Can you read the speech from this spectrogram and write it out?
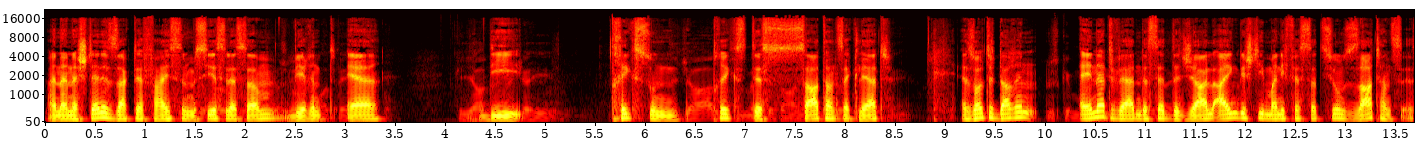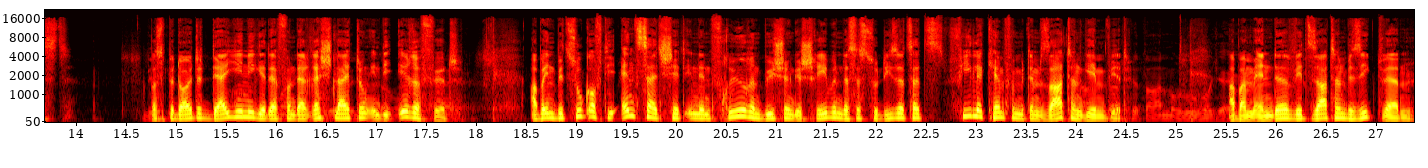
An einer Stelle sagt der verheißene Messias während er die Tricks und Tricks des Satans erklärt, er sollte darin erinnert werden, dass der Dajjal eigentlich die Manifestation Satans ist. Was bedeutet derjenige, der von der Rechtsleitung in die Irre führt? Aber in Bezug auf die Endzeit steht in den früheren Büchern geschrieben, dass es zu dieser Zeit viele Kämpfe mit dem Satan geben wird. Aber am Ende wird Satan besiegt werden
